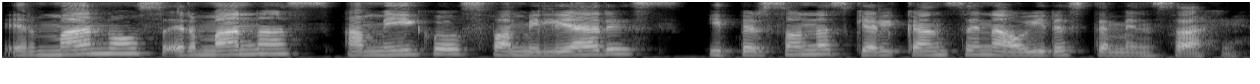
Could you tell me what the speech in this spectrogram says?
Hermanos, hermanas, amigos, familiares y personas que alcancen a oír este mensaje.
